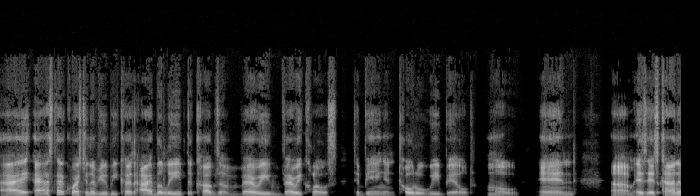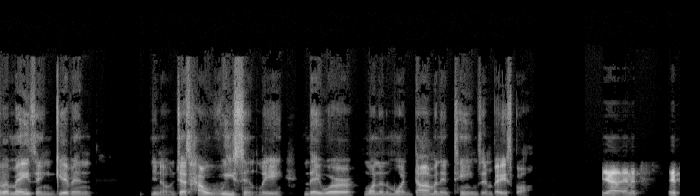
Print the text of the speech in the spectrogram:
I asked that question of you because I believe the Cubs are very very close to being in total rebuild mode, and um, it's it's kind of amazing given you know just how recently they were one of the more dominant teams in baseball. Yeah, and it's it's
